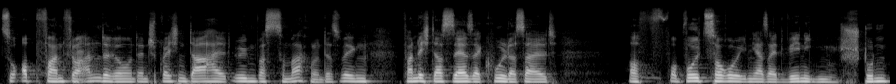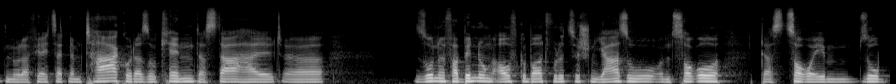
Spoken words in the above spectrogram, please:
zu opfern für Ja. andere und entsprechend da halt irgendwas zu machen. Und deswegen fand ich das sehr, sehr cool, dass halt auf, obwohl Zorro ihn ja seit wenigen Stunden oder vielleicht seit einem Tag oder so kennt, dass da halt äh, so eine Verbindung aufgebaut wurde zwischen Yasuo und Zorro, dass Zorro eben so,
